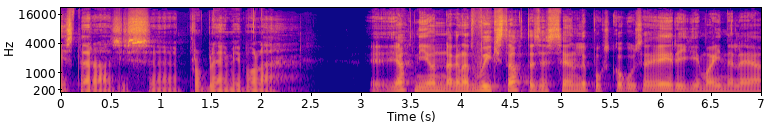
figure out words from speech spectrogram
eest ära, siis probleemi pole. jah, nii on, aga nad võiks tahta, sest see on lõpuks kogu see e-riigi mainele ja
